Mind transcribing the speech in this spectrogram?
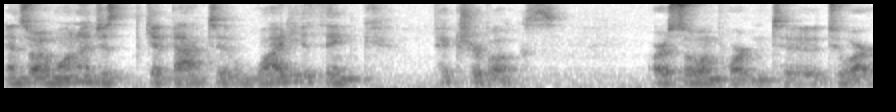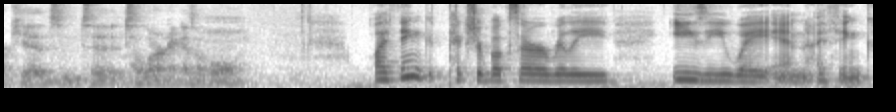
and so I want to just get back to why do you think picture books are so important to, to our kids and to, to learning as a whole? I think picture books are a really easy way in. I think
